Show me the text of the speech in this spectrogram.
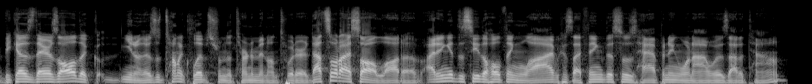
because there's all the you know there's a ton of clips from the tournament on Twitter. That's what I saw a lot of. I didn't get to see the whole thing live because I think this was happening when I was out of town.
